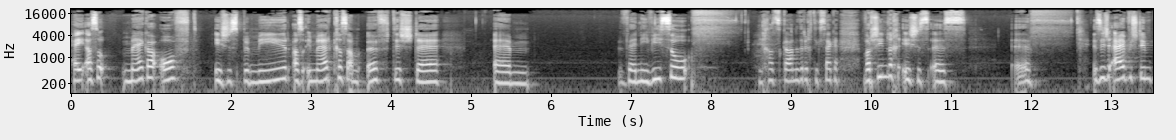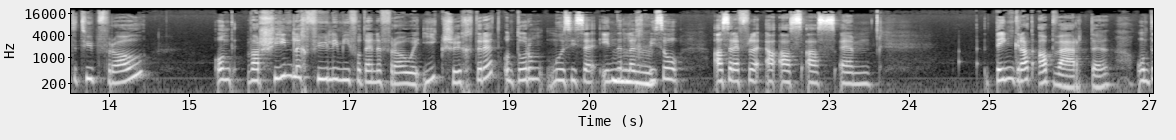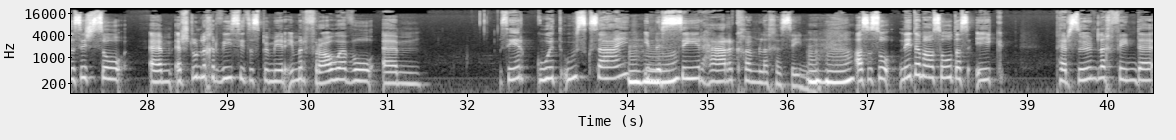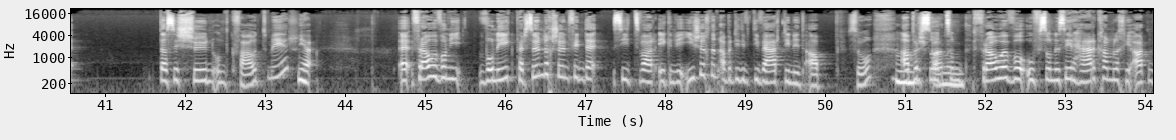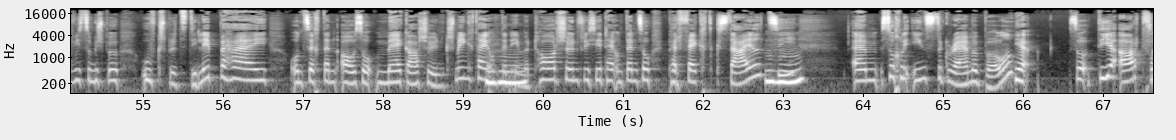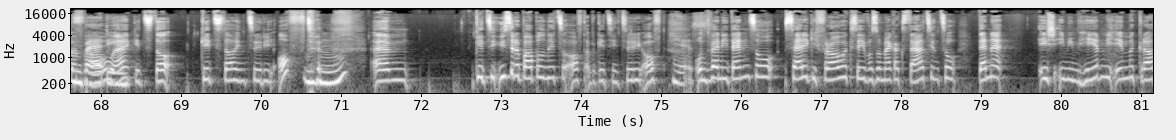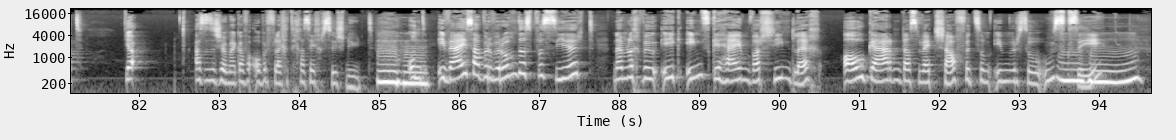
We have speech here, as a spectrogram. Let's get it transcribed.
Hey, also mega oft ist es bei mir, also ich merke es am öftesten, ähm, wenn ich wie so, ich kann es gar nicht richtig sagen, wahrscheinlich ist es ein, äh, es ist ein bestimmter Typ Frau und wahrscheinlich fühle ich mich von diesen Frauen eingeschüchtert und darum muss ich sie innerlich wie so als, Refle als, als ähm, Ding gerade abwerten. Und das ist so, ähm, erstaunlicherweise sind das bei mir immer Frauen, die ähm, sehr gut aussehen, in einem sehr herkömmlichen Sinn. Also so, nicht einmal so, dass ich persönlich finde, das ist schön und gefällt mir, Ja. Äh, Frauen, die ich, ich persönlich schön finde, sind zwar irgendwie einschüchtern, aber die, die werte ich nicht ab. So. aber so zum. Frauen, die auf so eine sehr herkömmliche Art und Weise zum Beispiel aufgespritzte Lippen haben und sich dann auch so mega schön geschminkt haben und dann immer die Haare schön frisiert haben und dann so perfekt gestylt sind. Ähm, so ein bisschen Instagrammable. Ja. So diese Art So von Baddie. Frauen gibt es da, gibt's da in Zürich oft. Mhm. ähm, gibt es in unserer Bubble nicht so oft, aber gibt es in Zürich oft. Yes. Und wenn ich dann so serige Frauen sehe, die so mega gestylt sind so, dann ist in meinem Hirn immer gerade, ja, also das ist ja mega oberflächlich, ich kann sicher sonst nichts. Mhm. Und ich weiß aber, warum das passiert, nämlich weil ich insgeheim wahrscheinlich auch gerne das schaffen will, um immer so auszusehen. Mhm.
